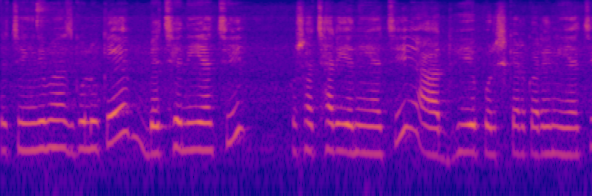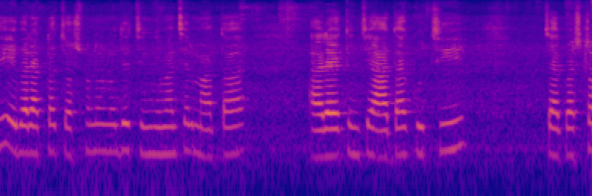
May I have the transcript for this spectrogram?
তো চিংড়ি মাছগুলোকে বেছে নিয়েছি, খোসা ছাড়িয়ে নিয়েছি আর ধুয়ে পরিষ্কার করে নিয়েছি। এবার একটা চশমানের মধ্যে চিংড়ি মাছের মাথা আর এক ইঞ্চি আদা কুচি, চার পাঁচটা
